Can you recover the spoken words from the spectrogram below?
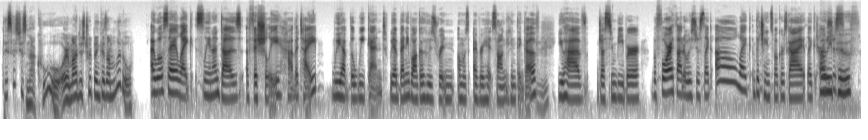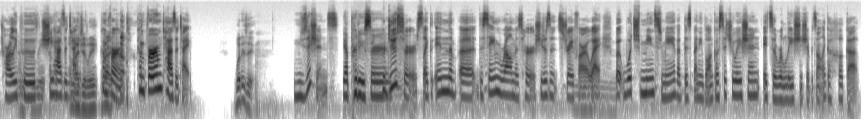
this is just not cool. Or am I just tripping because I'm little? I will say, like, Selena does officially have a type. We have The Weeknd. We have Benny Blanco, who's written almost every hit song you can think of. Mhm. You have Justin Bieber. Before, I thought it was just like, oh, like the Chainsmokers guy. Like, oh, Charlie just Puth. Charlie Puth. Wait, She has a type. Allegedly. Right. Confirmed. Confirmed has a type. What is it? Musicians. Yeah, producers. Producers, like in the uh, the same realm as her. She doesn't stray far away. Mm. But which means to me that this Benny Blanco situation, it's a relationship. It's not like a hookup,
